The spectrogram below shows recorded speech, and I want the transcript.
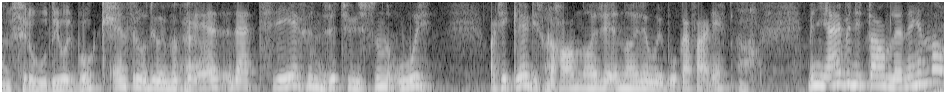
En frodig ordbok? En frodig ordbok. Ja. Det, er, det, er, 300 000 ordartikler de skal ja. ha når, når, ordboka er ferdig. Ja. Men jeg benytta anledningen da,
